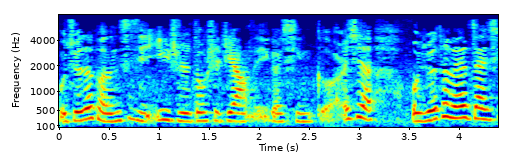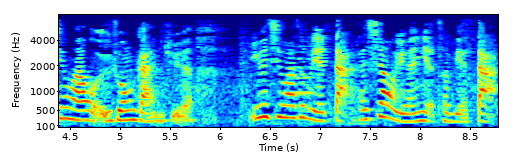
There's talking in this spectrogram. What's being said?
我觉得可能自己一直都是这样的一个性格。而且，我觉得特别在清华，我有一种感觉，因为清华特别大，它校园也特别大。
